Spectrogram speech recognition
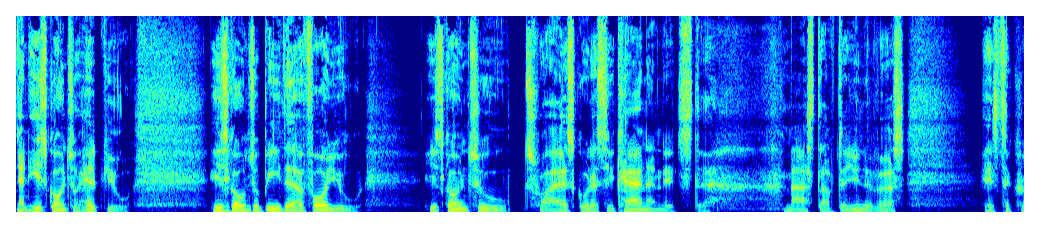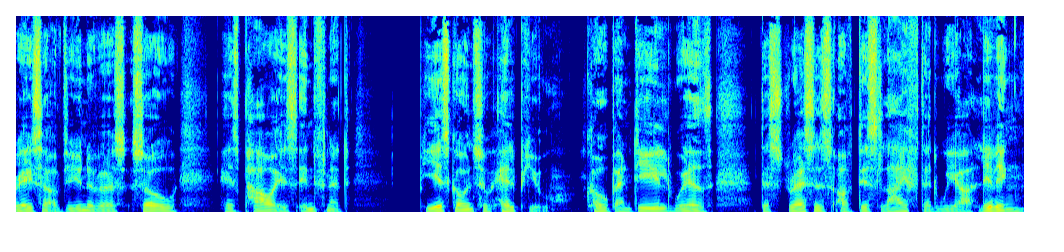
And He's going to help you He's going to be there for you. He's going to try as good as he can, and it's the master of the universe. It's the creator of the universe, so his power is infinite. He is going to help you cope and deal with the stresses of this life that we are living.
